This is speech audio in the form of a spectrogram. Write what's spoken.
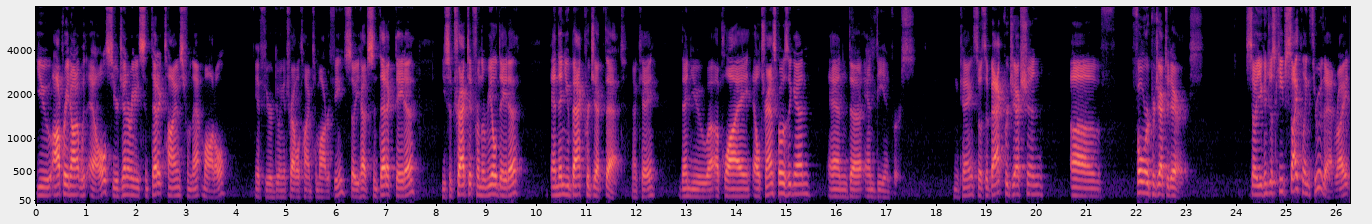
you operate on it with L, so you're generating synthetic times from that model. If you're doing a travel time tomography, so you have synthetic data, you subtract it from the real data, and then you back project that. Okay, then you uh, apply L transpose again and uh, and D inverse. Okay, so it's a back projection of forward projected errors. So you can just keep cycling through that, right?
